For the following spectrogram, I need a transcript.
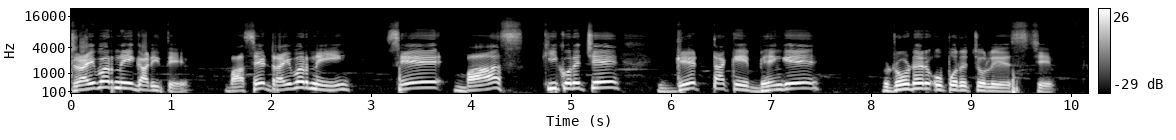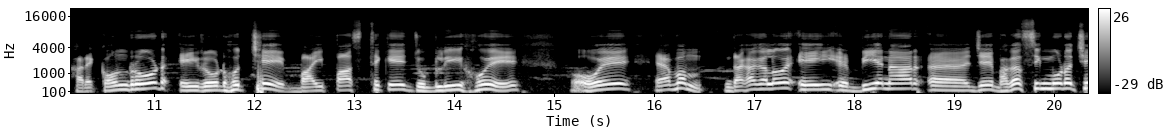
ড্রাইভার নেই গাড়িতে। বাসে ড্রাইভার নেই। সে বাস কি করেছে? গেটটাকে ভেঙে রোডের উপরে চলে এসছে। আরে কোন রোড? এই রোড হচ্ছে বাইপাস থেকে জুবলি হয়ে হয়ে এবং দেখা গেল এই বিএনআর যে ভগৎ সিং মোড় আছে,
